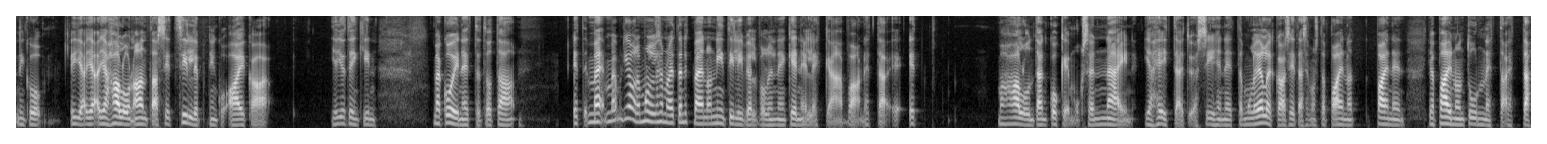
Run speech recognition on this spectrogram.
Niin kuin, ja, ja, ja haluan antaa sitten sille niin kuin aikaa. Ja jotenkin mä koin, että tota, et mä, mä, joo, mulla oli semmoinen, että nyt mä en ole niin tilivelvollinen kenellekään, vaan että et, mä haluan tämän kokemuksen näin ja heittäytyä siihen, että mulla ei olekaan sitä semmoista paino, paineen ja painon tunnetta, että,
